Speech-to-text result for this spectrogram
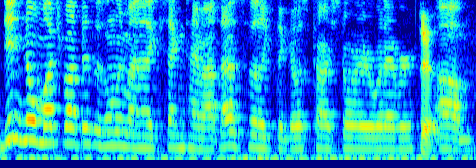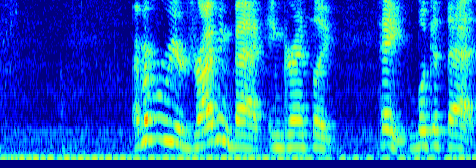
Didn't know much about this. It was only my like second time out. That was the, like the ghost car story or whatever. Yeah. Um, I remember we were driving back, and Grant's like, "Hey, look at that!"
